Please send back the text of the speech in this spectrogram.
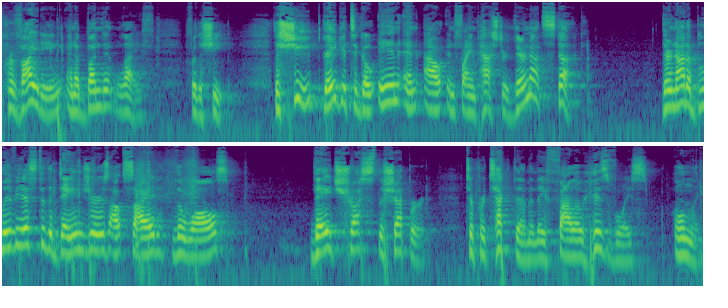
providing an abundant life for the sheep. The sheep, they get to go in and out and find pasture. They're not stuck. They're not oblivious to the dangers outside the walls. They trust the shepherd to protect them and they follow his voice only.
